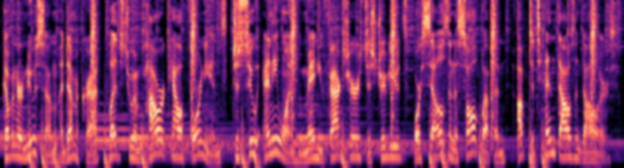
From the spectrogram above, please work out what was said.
Governor Newsom, a Democrat, pledged to empower Californians to sue anyone who manufactures, distributes, or sells an assault weapon up to $10,000.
